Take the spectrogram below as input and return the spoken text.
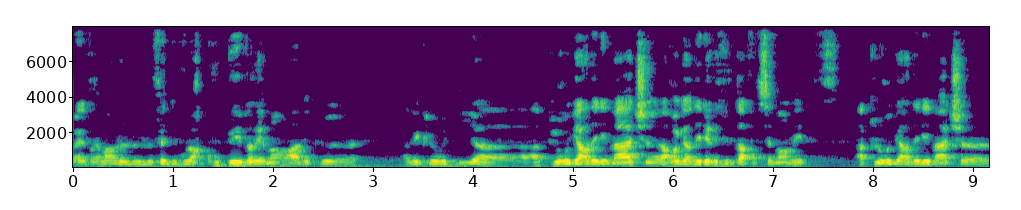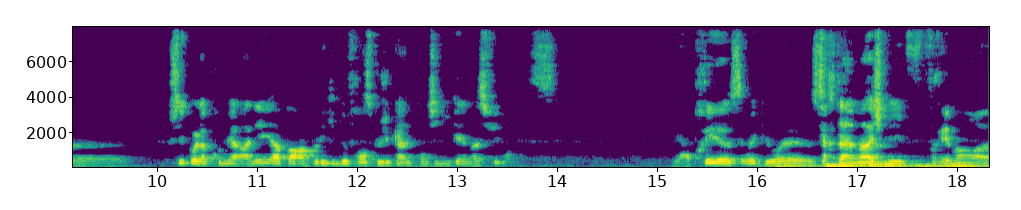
ouais, vraiment le, le, fait de vouloir couper vraiment avec le, avec le rugby, à, à, plus regarder les matchs, à regarder les résultats forcément, mais à plus regarder les matchs. Euh, je sais quoi, la première année, à part un peu l'équipe de France que j'ai quand même continué quand même à suivre. Et après, euh, c'est vrai que ouais, certains matchs, mais vraiment, euh,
